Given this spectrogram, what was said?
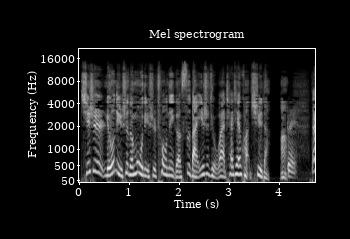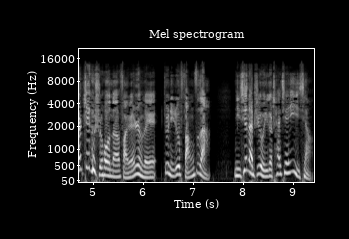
其实刘女士的目的是冲那个四百一十九万拆迁款去的啊。对。但是这个时候呢，法院认为，就是你这个房子啊，你现在只有一个拆迁意向。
